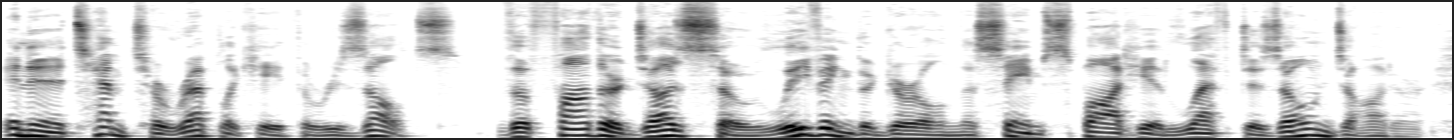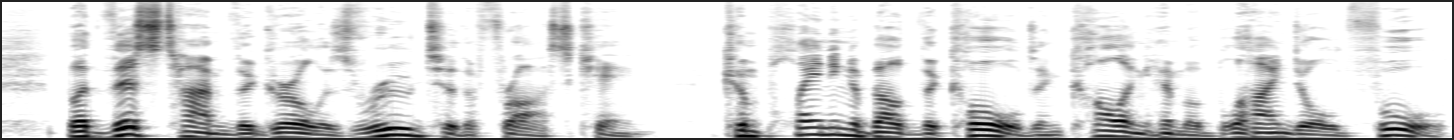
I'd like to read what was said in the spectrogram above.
in an attempt to replicate the results. The father does so, leaving the girl in the same spot he had left his own daughter, but this time the girl is rude to the Frost King complaining about the cold and calling him a blind old fool.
